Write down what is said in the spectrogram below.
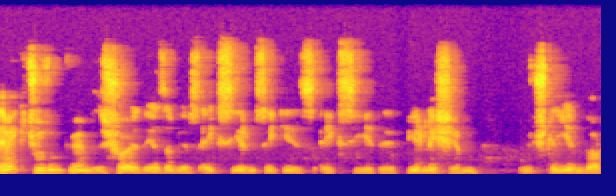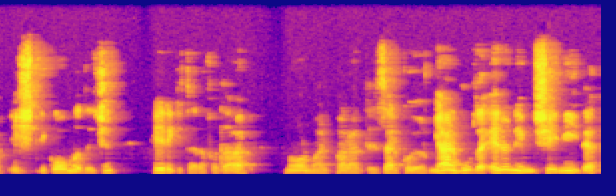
Demek ki çözüm kümemizi şöyle de yazabiliriz. Eksi 28, eksi 7, birleşim 3 ile 24. Eşitlik olmadığı için her iki tarafa da normal parantezler koyuyorum. Yani burada en önemli şey neydi?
